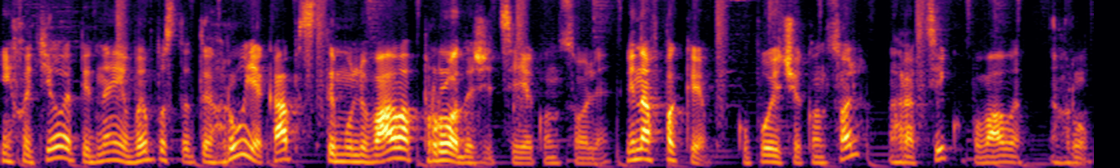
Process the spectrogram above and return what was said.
і хотіла під неї випустити гру, яка б стимулювала продажі цієї консолі. І навпаки, купуючи консоль, гравці купували гру.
